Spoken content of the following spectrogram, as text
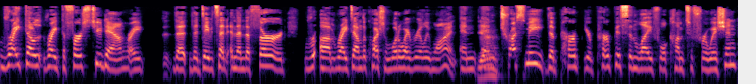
write those, write the first two down, right? That that David said, and then the third, um, write down the question: What do I really want? And yeah. and trust me, the perp your purpose in life will come to fruition.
